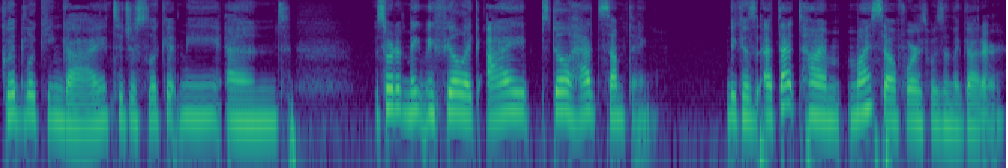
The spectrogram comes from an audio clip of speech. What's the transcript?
good-looking guy to just look at me and sort of make me feel like I still had something. Because at that time, my self-worth was in the gutter.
